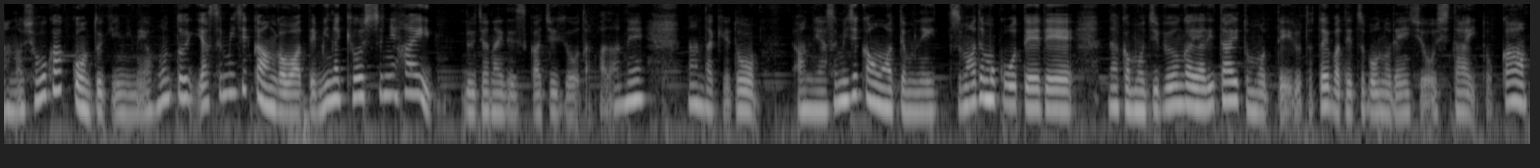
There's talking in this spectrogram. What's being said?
あの小学校の時にね本当休み時間が終わってみんな教室に入るじゃないですか授業だからね。なんだけどあの休み時間終わってもねいつまでも校庭でなんかもう自分がやりたいと思っている例えば鉄棒の練習をしたいとか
